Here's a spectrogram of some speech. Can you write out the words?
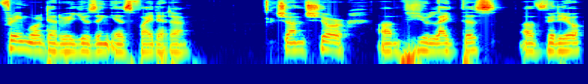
framework that we're using is PhiData. So I'm sure um, you like this uh, video,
